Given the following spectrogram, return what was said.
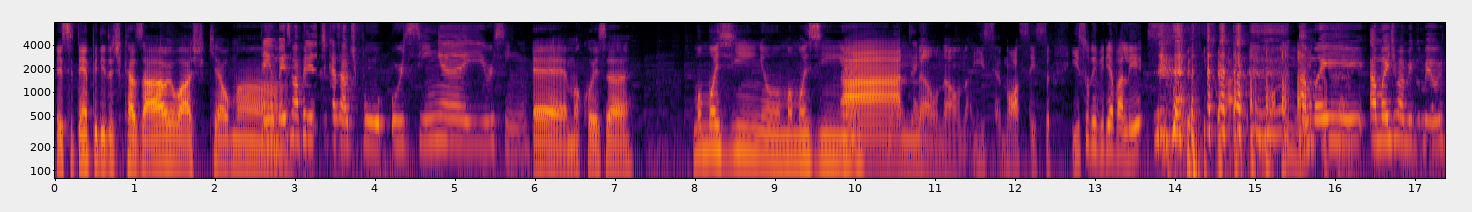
Esse tem apelido de casal, eu acho que é uma. Tem o mesmo apelido de casal, tipo ursinha e ursinho. É, uma coisa. Momozinho, momozinha. Ah, Não não, não. Isso, é- nossa, isso, isso deveria valer cinco A mãe, a mãe de um amigo meu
